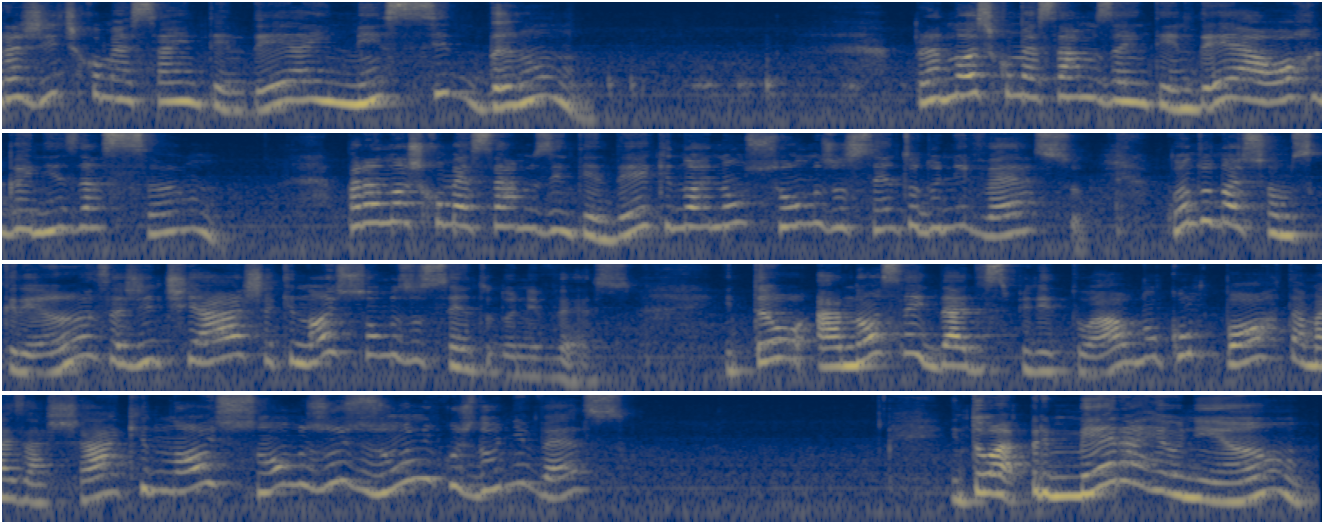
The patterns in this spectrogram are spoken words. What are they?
Para a gente começar a entender a imensidão. Para nós começarmos a entender a organização. Para nós começarmos a entender que nós não somos o centro do universo. Quando nós somos crianças, a gente acha que nós somos o centro do universo. Então, a nossa idade espiritual não comporta mais achar que nós somos os únicos do universo. Então, a primeira reunião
